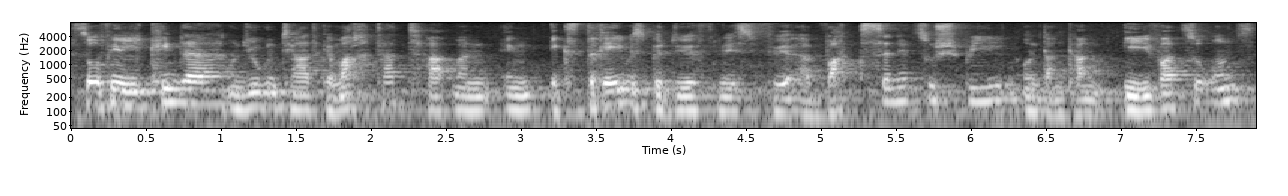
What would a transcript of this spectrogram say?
so viel Kinder- und Jugendtheater gemacht hat, hat man ein extremes Bedürfnis für Erwachsene zu spielen und dann kam Eva zu uns.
